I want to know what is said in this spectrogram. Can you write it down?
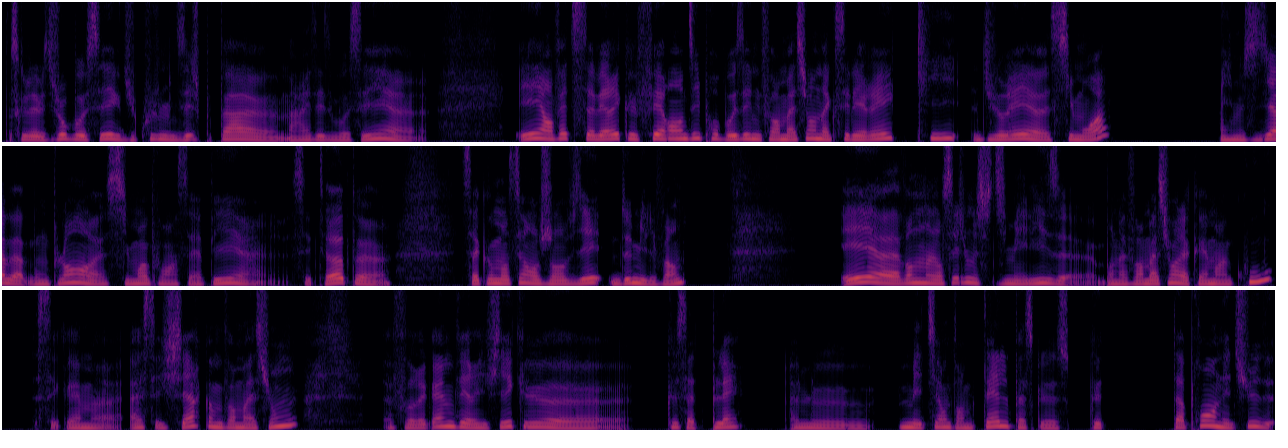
Parce que j'avais toujours bossé et du coup, je me disais, je peux pas euh, m'arrêter de bosser. Euh. Et en fait, il s'avérait que Ferrandi proposait une formation en accéléré qui durait six mois. Et je me suis dit, ah bah, bon plan, six mois pour un CAP, c'est top. ça a commencé en janvier 2020. Et avant de me lancer, je me suis dit, mais Elise, bon, la formation, elle a quand même un coût. C'est quand même assez cher comme formation. Il faudrait quand même vérifier que que ça te plaît, le métier en tant que tel, parce que ce que tu apprends en études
